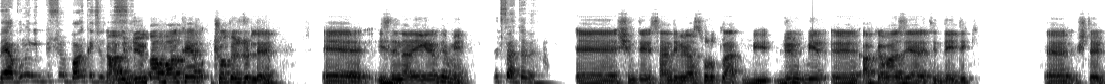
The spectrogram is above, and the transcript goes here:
veya bunun gibi bir sürü bankacılık Abi dün ben bankaya çok özür dilerim. Ee, izninle araya girebilir miyim? Lütfen tabii. Ee, şimdi sen de biraz soluklan. Bir, dün bir e, akraba ziyaretindeydik. Ee, işte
